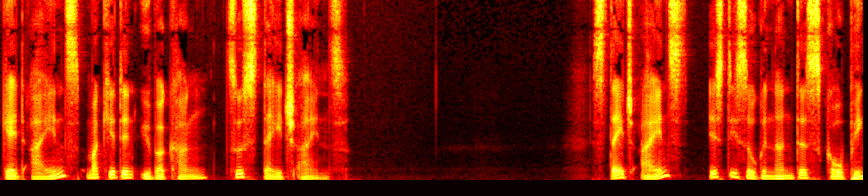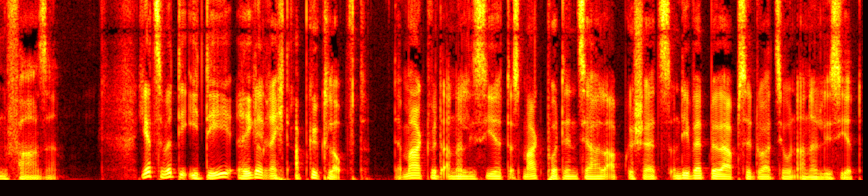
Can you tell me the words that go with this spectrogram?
Gate 1 markiert den Übergang zu Stage 1. Stage 1 ist die sogenannte Scoping-Phase. Jetzt wird die Idee regelrecht abgeklopft. Der Markt wird analysiert, das Marktpotenzial abgeschätzt und die Wettbewerbssituation analysiert.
